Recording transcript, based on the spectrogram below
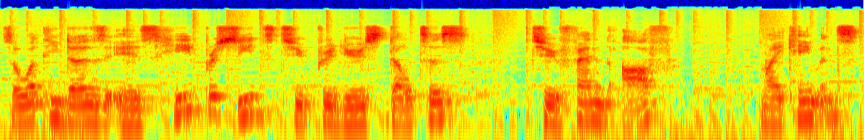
So what he does is he proceeds to produce deltas to fend off my Caimans.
